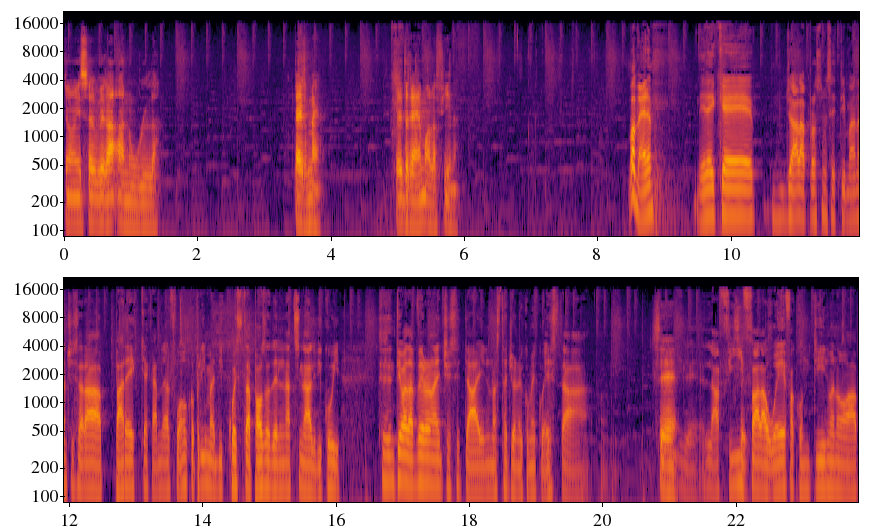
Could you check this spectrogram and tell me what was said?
che non gli servirà a nulla. Per me. Vedremo alla fine. Va bene, direi che già la prossima settimana ci sarà parecchia carne al fuoco prima di questa pausa delle nazionali di cui si sentiva davvero la necessità in una stagione come questa. Sì. La FIFA, la UEFA continuano a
